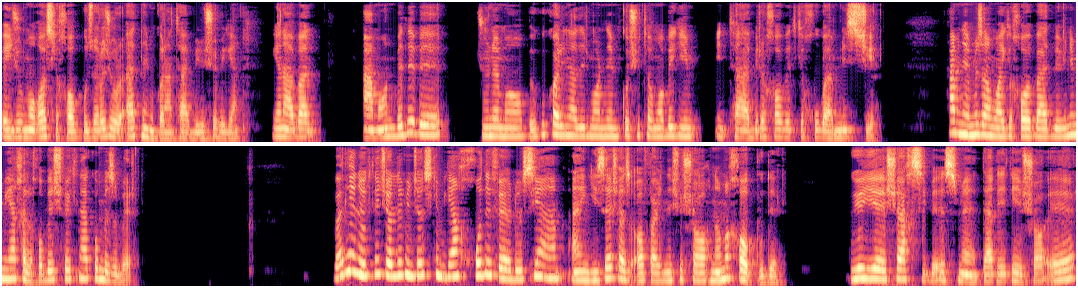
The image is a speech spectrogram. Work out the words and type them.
و اینجور موقع است که خوابگزارا جرئت نمی‌کنن تعبیرشو بگن. میگن اول امان بده به جون ما بگو کاری نداری ما رو نمی‌کشی تا ما بگیم این تعبیر خوابت که خوبم نیست چیه. همین امروز هم اگه خواب بد ببینیم میگن خیلی خوب بهش فکر نکن بذار بره. ولی یه نکته جالب اینجاست که میگن خود فردوسی هم انگیزش از آفرینش شاهنامه خواب بوده. گویا یه شخصی به اسم دقیقی شاعر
